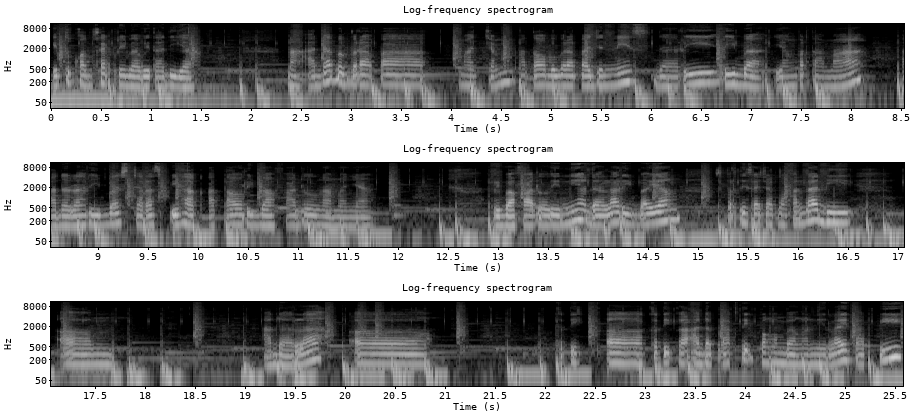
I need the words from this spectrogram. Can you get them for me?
Itu konsep ribawi tadi ya. Nah ada beberapa macam atau beberapa jenis dari riba. Yang pertama adalah riba secara sepihak atau riba fadl namanya. Riba fadl ini adalah riba yang seperti saya contohkan tadi um, adalah uh, ketika, uh, ketika ada praktik pengembangan nilai tapi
